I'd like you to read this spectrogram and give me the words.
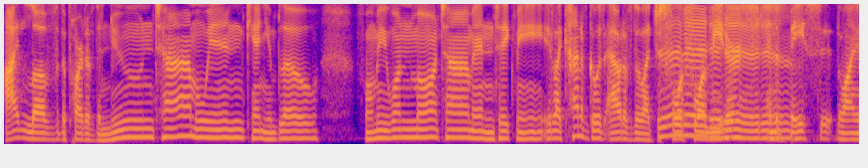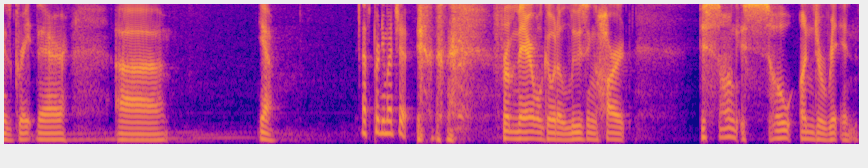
I love the part of the noontime wind. Can you blow for me one more time and take me? It like kind of goes out of the like just four four meter, and the bass the line is great there. Uh, yeah, that's pretty much it. From there, we'll go to Losing Heart. This song is so underwritten.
